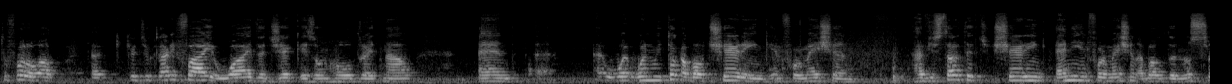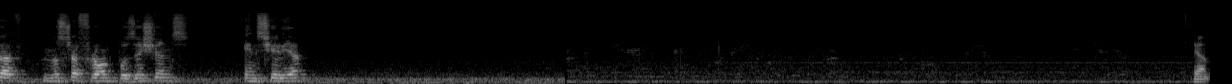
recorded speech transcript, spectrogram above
to follow up, uh, could you clarify why the JIC is on hold right now? And uh, uh, when we talk about sharing information, have you started sharing any information about the Nusra, Nusra Front positions in Syria? Yep.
